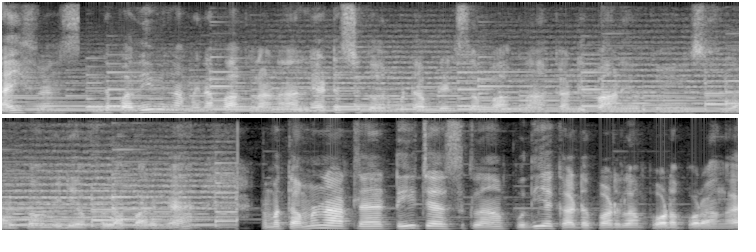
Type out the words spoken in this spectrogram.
Hi friends இந்த பதிவில் நம்ம என்ன பார்க்கலாம்னா லேட்டஸ்ட் கவர்மெண்ட் அப்டேட்ஸ் தான் பார்க்கலாம். கண்டிப்பாக அனைவருக்கும் யூஸ்ஃபுல்லாக இருக்கும். வீடியோ ஃபுல்லாக பாருங்கள் நம்ம தமிழ்நாட்டில் டீச்சர்ஸுக்கெலாம் புதிய கட்டுப்பாடுகள்லாம் போட போகிறாங்க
